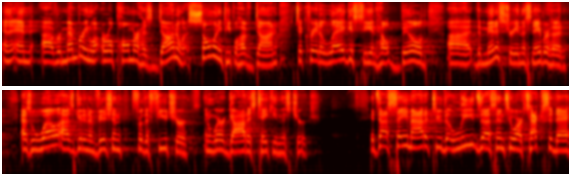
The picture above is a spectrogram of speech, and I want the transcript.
and, and uh, remembering what Earl Palmer has done and what so many people have done to create a legacy and help build uh, the ministry in this neighborhood, as well as getting a vision for the future and where God is taking this church. It's that same attitude that leads us into our text today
